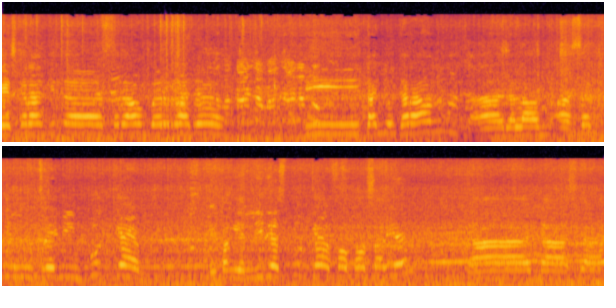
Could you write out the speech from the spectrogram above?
Okey, sekarang kita sedang berada di Tanjung Karang uh, dalam uh, satu training boot camp. Dipanggil Leaders Boot Camp for Kausarian. Dan uh,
